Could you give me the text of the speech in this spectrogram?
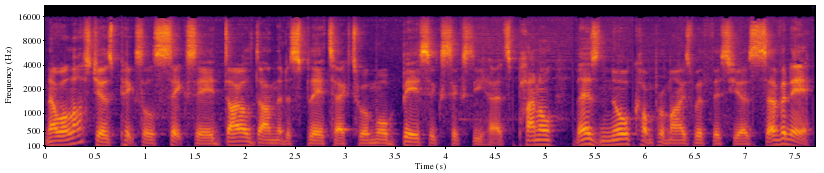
Now while last year's Pixel 6a dialed down the display tech to a more basic 60Hz panel, there's no compromise with this year's 7a.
